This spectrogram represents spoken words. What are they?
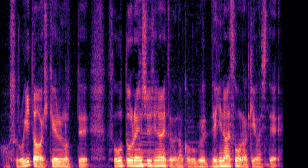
あソロギター弾けるのって相当練習しないとなんか僕できなそうな気がして。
